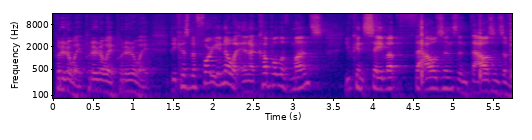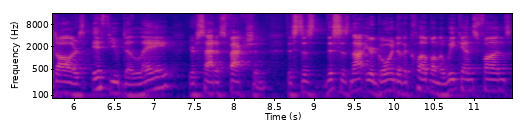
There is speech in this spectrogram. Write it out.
Put it away, put it away, put it away. Because before you know it, in a couple of months, you can save up thousands and thousands of dollars if you delay your satisfaction. This is, this is not your going to the club on the weekends funds,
